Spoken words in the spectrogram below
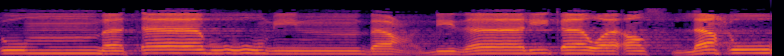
ثم تابوا من بعد ذلك وأصلحوا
